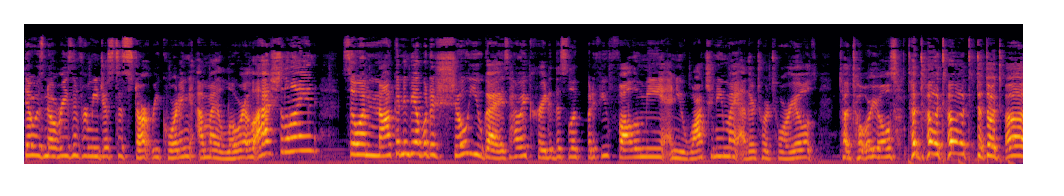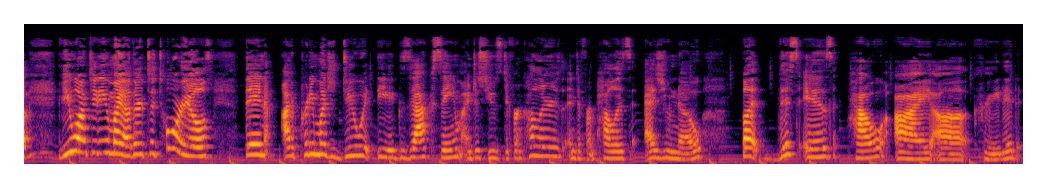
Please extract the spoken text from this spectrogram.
there was no reason for me just to start recording on my lower lash line. So I'm not going to be able to show you guys how I created this look. But if you follow me and you watch any of my other tutorials, tutorials, ta -ta -ta if you watch any of my other tutorials, then I pretty much do it the exact same. I just use different colors and different palettes as you know. But this is how I uh, created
